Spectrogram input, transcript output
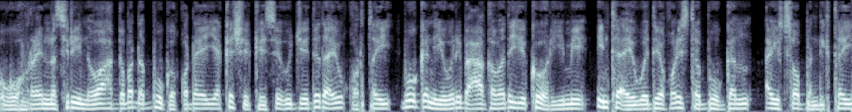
ugu horreyn nasriin oo ah gabadha buugga qodhay ayaa ka sheekaysay ujeeddada ay u qortay buuggan iyo weliba caqabadihii ka hor yimi inta ay waday qorista buuggan ay soo bandhigtay.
